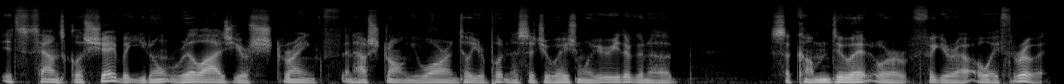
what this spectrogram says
it sounds cliche, but you don't realize your strength and how strong you are until you're put in a situation where you're either gonna succumb to it or figure out a way through it.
